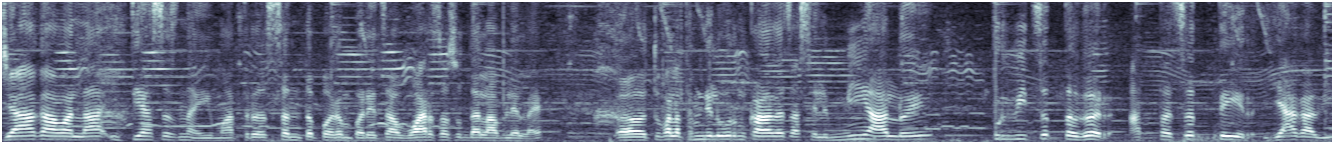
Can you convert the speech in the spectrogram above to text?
ज्या गावाला इतिहासच नाही मात्र संत परंपरेचा वारसा सुद्धा लाभलेला आहे. अं, तुम्हाला थंबनेलवरून कळालंच असेल मी आलोय पूर्वीचं तगर आत्ताचं तेर या गावी.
